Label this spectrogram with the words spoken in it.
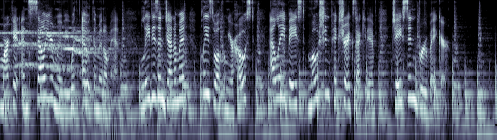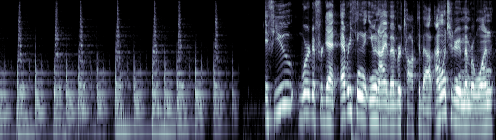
market, and sell your movie without the middleman. Ladies and gentlemen, please welcome your host, LA based motion picture executive, Jason Brubaker. If you were to forget everything that you and I have ever talked about, I want you to remember one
